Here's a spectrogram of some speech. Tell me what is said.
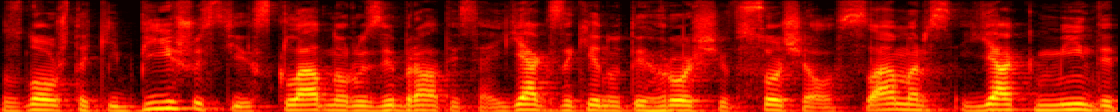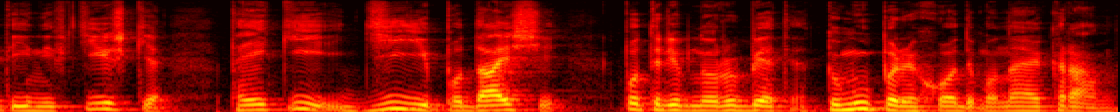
Знову ж таки, більшості складно розібратися, як закинути гроші в Social Summers, як мінтити і нефтішки, та які дії подальші потрібно робити. Тому переходимо на екран.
